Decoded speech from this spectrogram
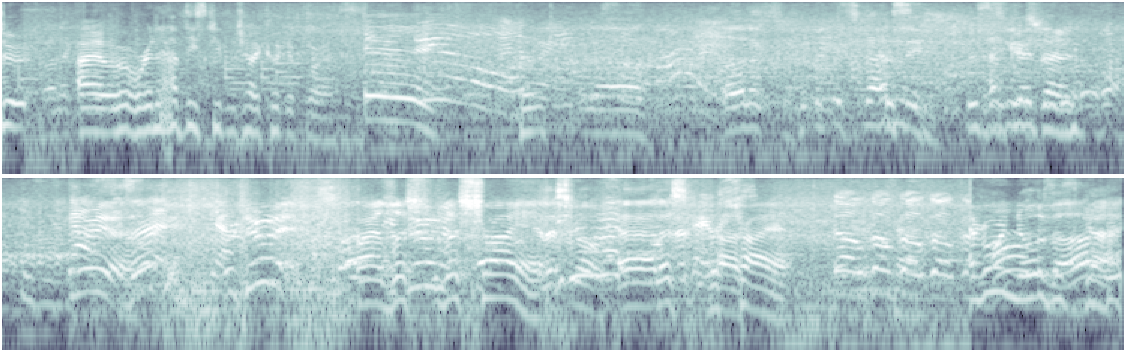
Dude, all right, we're we're gonna have these people try to cook it for us. Hey! Oh look, look at Stanley. This is good then. This is good. Yeah. We're doing it! All right, let's let's try it. Let's go. Uh, let's Let's try it. Go, go, go, go, go. Everyone knows this guy.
